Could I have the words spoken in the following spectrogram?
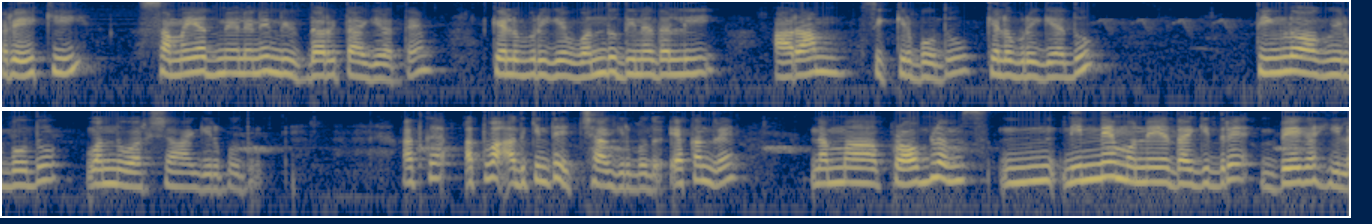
ರೇಖಿ ಸಮಯದ ಮೇಲೇ ನಿರ್ಧಾರಿತ ಆಗಿರುತ್ತೆ. ಕೆಲವರಿಗೆ ಒಂದು ದಿನದಲ್ಲಿ ಆರಾಮ್ ಸಿಕ್ಕಿರ್ಬೋದು, ಕೆಲವರಿಗೆ ಅದು ತಿಂಗಳು ಆಗಿರ್ಬೋದು, ಒಂದು ವರ್ಷ ಆಗಿರ್ಬೋದು. ಅದಕ್ಕೆ ಅಥವಾ ಅದಕ್ಕಿಂತ ಹೆಚ್ಚಾಗಿರ್ಬೋದು. ಯಾಕಂದರೆ ನಮ್ಮ ಪ್ರಾಬ್ಲಮ್ಸ್ ನಿನ್ನೆ ಮೊನ್ನೆಯದಾಗಿದ್ದರೆ ಬೇಗ ಹೀಲ್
